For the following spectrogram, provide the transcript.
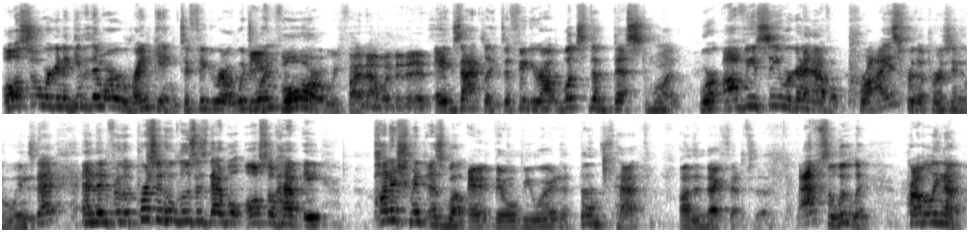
Also, we're gonna give them our ranking to figure out which one Before we find out what it is. exactly to figure out what's the best one. We're obviously we're gonna have a prize for the person who wins that, and then for the person who loses that, we'll also have a punishment as well. And they will be wearing a dunce hat on the next episode. Absolutely. Probably not.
